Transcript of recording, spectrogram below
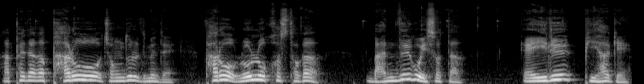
앞에다가 바로 정도를 넣으면 돼. 바로 롤러코스터가 만들고 있었다. A를 B하게.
